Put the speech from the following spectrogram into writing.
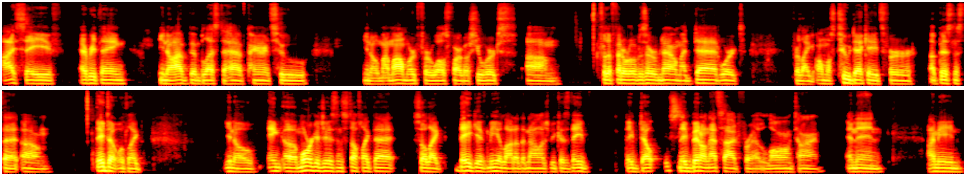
I save everything. You know, I've been blessed to have parents who, you know, my mom worked for Wells Fargo. She works um, for the Federal Reserve now. My dad worked for like almost two decades for a business that um, they dealt with like, you know, in, uh, mortgages and stuff like that. So like they give me a lot of the knowledge because they've they've dealt they've been on that side for a long time. And then, I mean,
